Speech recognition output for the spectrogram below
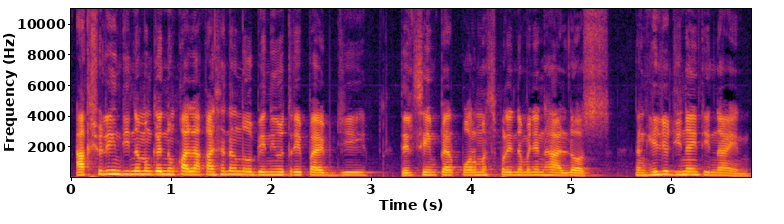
Actually, hindi naman ganun kalakasan ng Nubia Neo 3 5G dahil same performance pa rin naman yan halos ng Helio G99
